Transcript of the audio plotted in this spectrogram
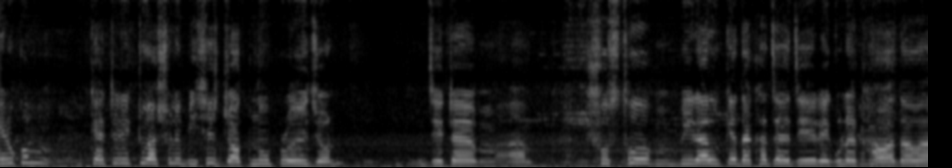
এরকম ক্যাটের একটু আসলে বিশেষ যত্ন প্রয়োজন, যেটা সুস্থ বিড়ালকে দেখা যায় যে রেগুলার খাওয়া দাওয়া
